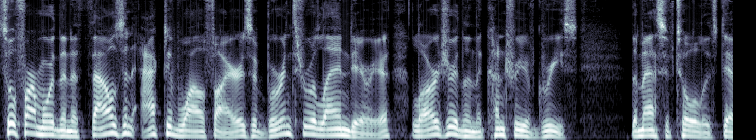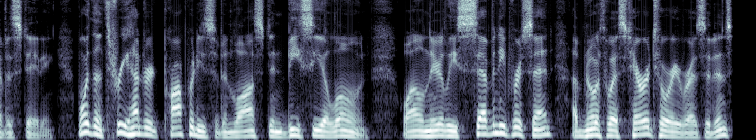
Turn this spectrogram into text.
So far, more than a thousand active wildfires have burned through a land area larger than the country of Greece. The massive toll is devastating. More than 300 properties have been lost in BC alone, while nearly 70% of Northwest Territory residents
